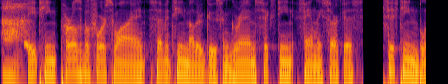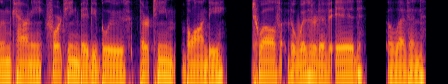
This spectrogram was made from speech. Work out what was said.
ah. 18, Pearls Before Swine. 17, Mother Goose and Grimm. 16, Family Circus. 15, Bloom County. 14, Baby Blues. 13, Blondie. 12, The Wizard of Id. 11,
